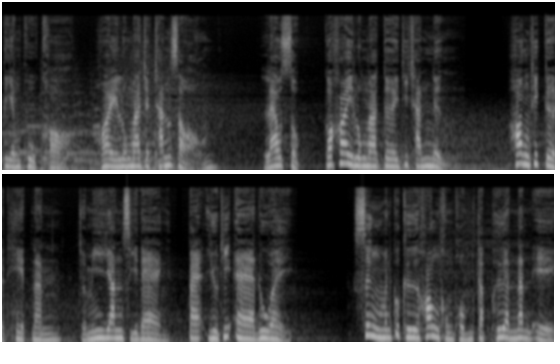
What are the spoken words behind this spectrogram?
เตียงผูกคอ ห้อยลงมาจากชั้นสอง แล้วศพก็ห้อยลงมาเกยที่ชั้นหนึ่ง ห้องที่เกิดเหตุนั้นจะมียันสีแดง แปะอยู่ที่แอร์ด้วย ซึ่งมันก็คือห้องของผมกับเพื่อนนั่นเอง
